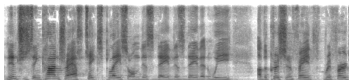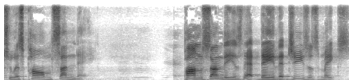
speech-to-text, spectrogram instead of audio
an interesting contrast takes place on this day, this day that we of the Christian faith refer to as Palm Sunday. Palm Sunday is that day that Jesus makes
